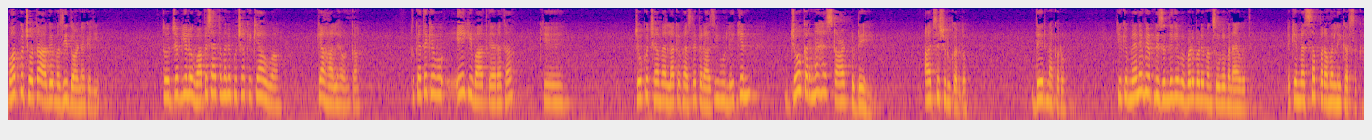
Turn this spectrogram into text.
بہت کچھ ہوتا ہے آگے مزید دوڑنے کے لیے۔ تو جب یہ لوگ واپس آئے تو میں نے پوچھا کہ کیا ہوا؟ کیا حال ہے ان کا؟ تو کہتے کہ وہ ایک ہی بات کہہ رہا تھا کہ جو کچھ ہے میں اللہ کے فیصلے پہ راضی ہوں، لیکن جو کرنا ہے اسٹارٹ ٹو ڈے آج سے شروع کر دو۔ دیر نہ کرو۔ کیونکہ میں نے بھی اپنی زندگی میں بڑے بڑے منصوبے بنائے ہوئے تھے، لیکن میں سب پر عمل نہیں کر سکا۔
